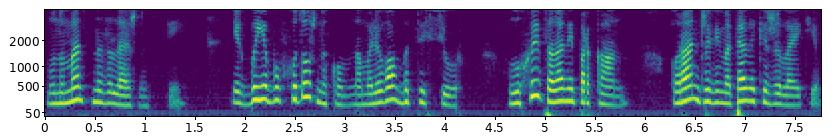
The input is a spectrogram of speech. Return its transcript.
монумент незалежності. Якби я був художником, намалював би цей сюр, глухий зелений паркан, оранжеві метелики жилетів,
